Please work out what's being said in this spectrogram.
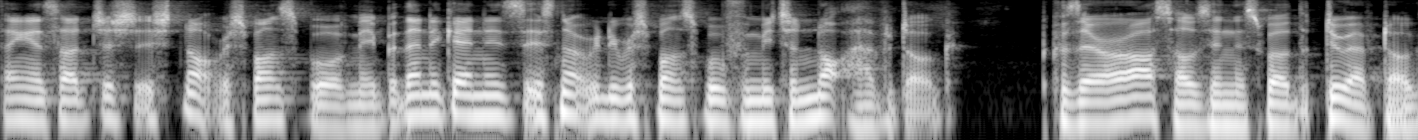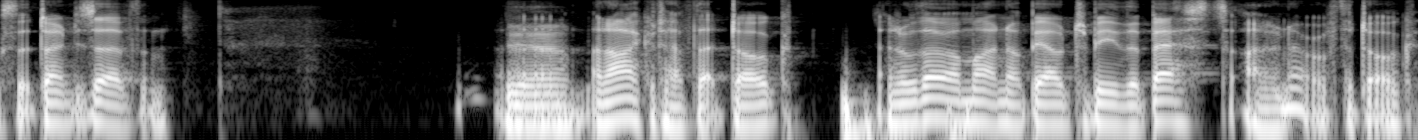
Thing is, I just it's not responsible of me. But then again, it's it's not really responsible for me to not have a dog because there are assholes in this world that do have dogs that don't deserve them. Yeah. Um, and I could have that dog, and although I might not be able to be the best owner of the dog,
